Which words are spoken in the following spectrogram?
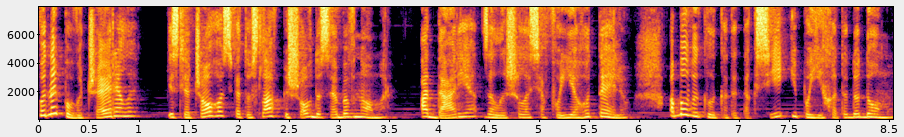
Вони повечеряли, після чого Святослав пішов до себе в номер, а Дар'я залишилася в фоє готелю, аби викликати таксі і поїхати додому.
